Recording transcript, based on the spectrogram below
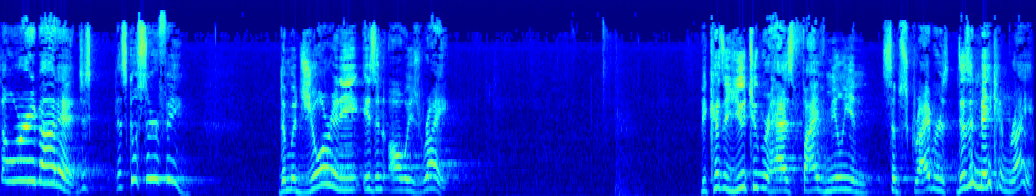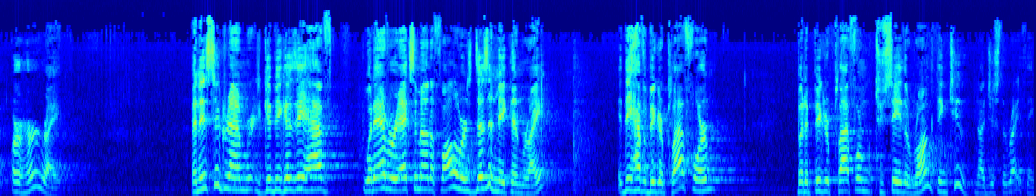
Don't worry about it. Just let's go surfing. The majority isn't always right. Because a YouTuber has 5 million subscribers doesn't make him right or her right. An Instagram, because they have whatever X amount of followers, doesn't make them right. They have a bigger platform, but a bigger platform to say the wrong thing too, not just the right thing.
